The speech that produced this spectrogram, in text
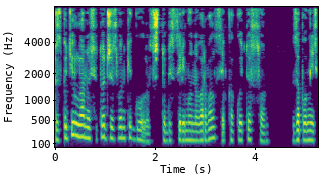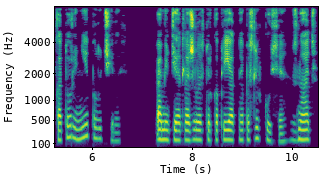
Разбудил Лану все тот же звонкий голос, что бесцеремонно ворвался в какой-то сон, запомнить который не получилось. В памяти отложилось только приятное послевкусие. Знать,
